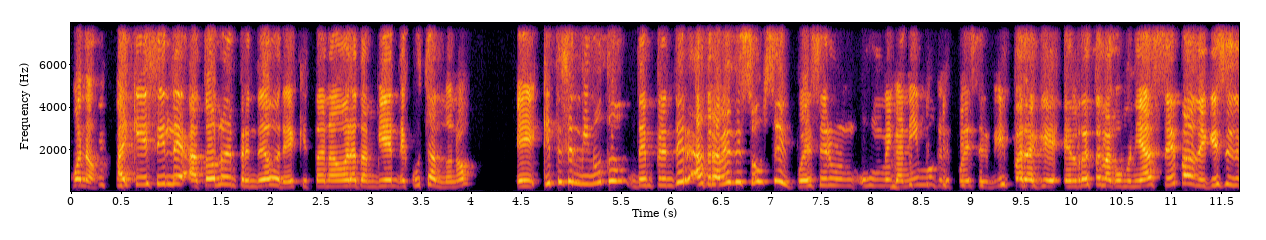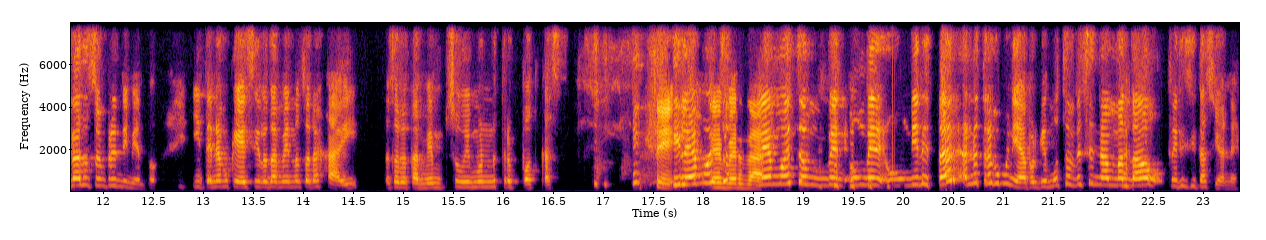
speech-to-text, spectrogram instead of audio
bueno, hay que decirle a todos los emprendedores que están ahora también escuchando, ¿no? Eh, que este es el minuto de emprender a través de SoulSafe. Puede ser un, un, mecanismo que les puede servir para que el resto de la comunidad sepa de qué se trata su emprendimiento. Y tenemos que decirlo también nosotros, Javi. Nosotros también subimos nuestros podcasts. Sí, y le hemos hecho, Le hemos hecho un, un, bienestar a nuestra comunidad, porque muchas veces nos han mandado felicitaciones.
